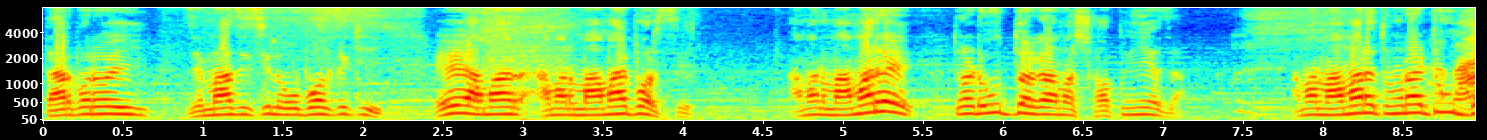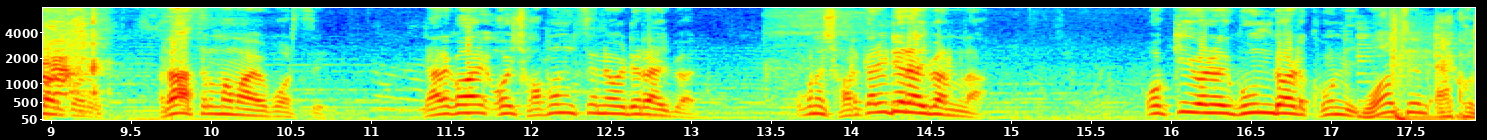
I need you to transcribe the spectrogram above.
তারপর ওই যে মাঝি ছিল, ও বলছে কি, এ, আমার আমার মামায় পড়ছে। আমার মামারে তোরা একটু উদ্ধার কর, আমার সব নিয়ে যা। আমার মামারে তোমরা একটু উদ্ধার করো। রাসেল মামায় পড়ছে। ডাইরেক্ট ওই ওই স্বপন সেনে ওই ড্রাইভার। ওখানে সরকারি ড্রাইভার না। ও কি ওই গুন্ডার খুনি? ওয়ালটন এখন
